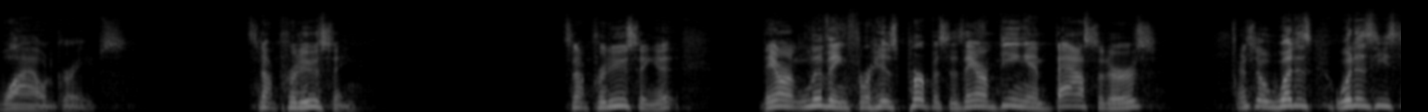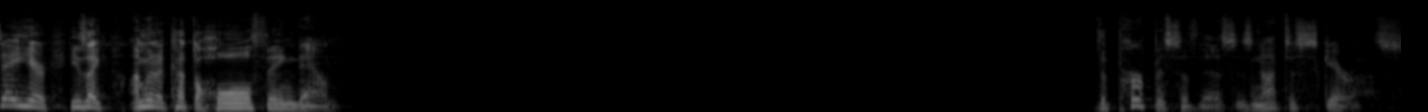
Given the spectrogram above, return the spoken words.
wild grapes. It's not producing. It's not producing it. They aren't living for his purposes. They aren't being ambassadors. And so what, is, what does he say here? He's like, I'm going to cut the whole thing down. The purpose of this is not to scare us.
